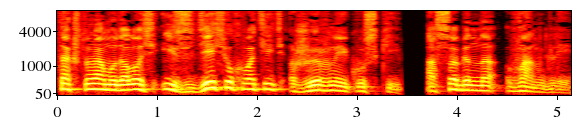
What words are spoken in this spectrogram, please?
так что нам удалось и здесь ухватить жирные куски, особенно в Англии.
